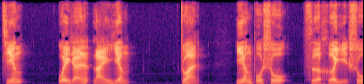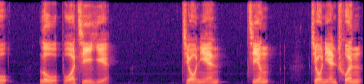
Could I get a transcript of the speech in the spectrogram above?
经魏人来应。传应不书，此何以书？陆伯姬也。九年，经九年春，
